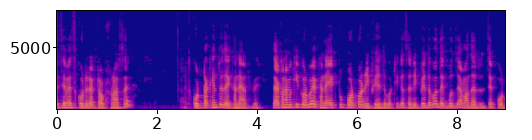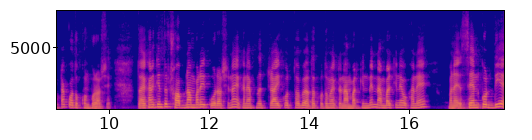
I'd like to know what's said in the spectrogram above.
এস এম এস কোডের একটা অপশন আছে। কোডটা কিন্তু এখানে আসবে। তো এখন আমি কি করব, এখানে একটু পর পর রিফ্রেশ দেবো, ঠিক আছে? রিফ্রেশ দেবো, দেখব যে আমাদের যে কোডটা কতক্ষণ পর আসে। তো এখানে কিন্তু সব নাম্বারেই কোড আসে না। এখানে আপনার ট্রাই করতে হবে, অর্থাৎ প্রথমে একটা নাম্বার কিনবেন। নাম্বার কিনে ওখানে মানে সেন্ড কোড দিয়ে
